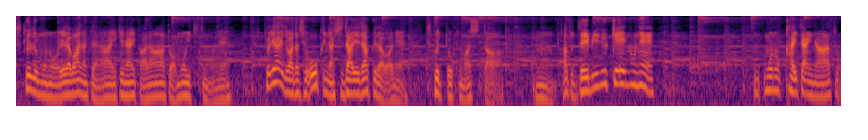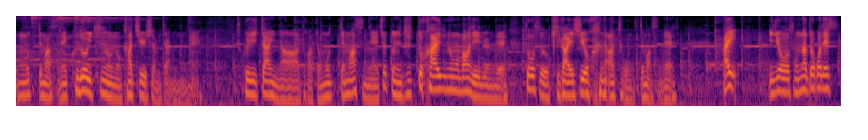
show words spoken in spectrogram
作るものを選ばなきゃないけないかなとは思いつつもね。とりあえず私大きなしだれ桜はね、作っておきました。うん。あとデビル系のね、もの買いたいなと思ってますね。黒い角のカチューシャみたいなのね、作りたいなとかって思ってますね。ちょっとね、ずっとカエルのままでいるんで、そろそろ着替えしようかなと思ってますね。はい。以上、そんなとこです。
